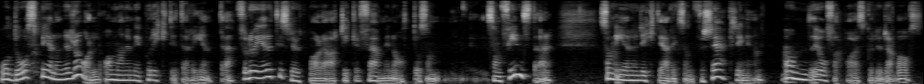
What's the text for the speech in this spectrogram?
Och då spelar det roll om man är med på riktigt eller inte. För då är det till slut bara artikel 5 i NATO som, som finns där, som är den riktiga liksom, försäkringen om det ofattbara skulle drabba oss.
